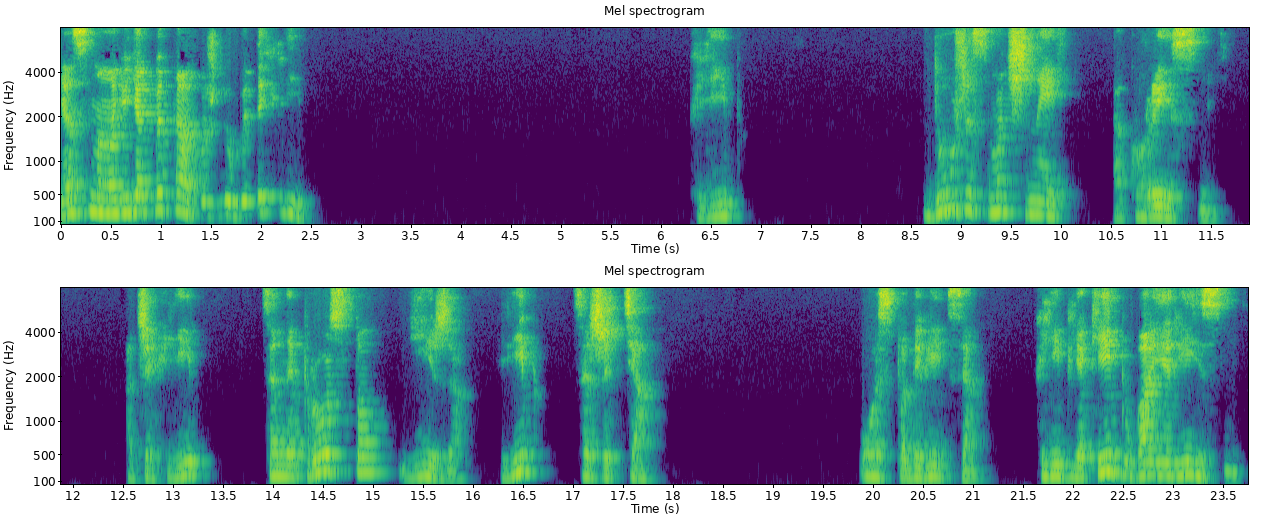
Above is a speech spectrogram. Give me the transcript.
я знаю, як ви також любите хліб. Хліб дуже смачний та корисний. Адже хліб це не просто їжа, хліб це життя. Ось подивіться, хліб, який буває різний.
